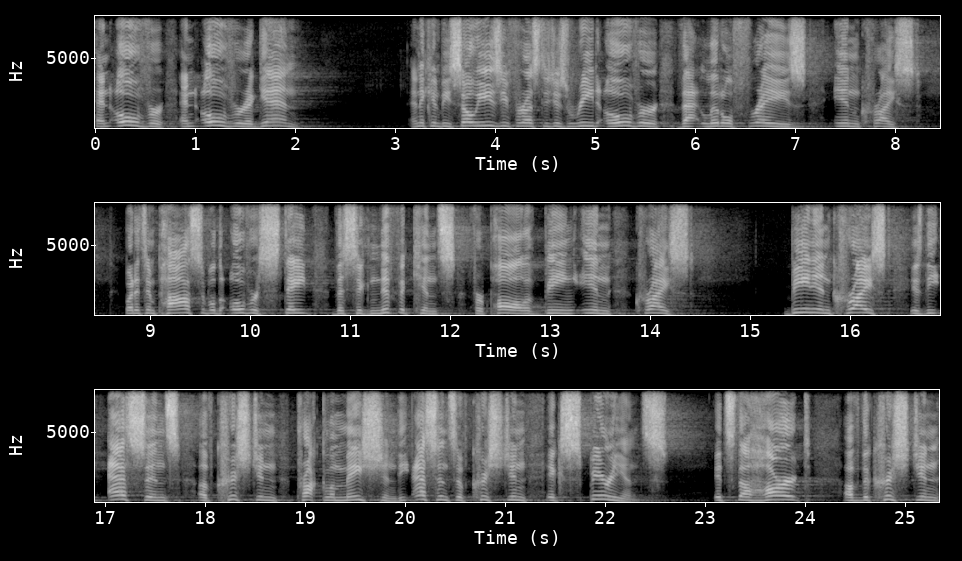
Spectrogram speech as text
and over and over again. And it can be so easy for us to just read over that little phrase, in Christ. But it's impossible to overstate the significance for Paul of being in Christ. Being in Christ is the essence of Christian proclamation, the essence of Christian experience. It's the heart of the Christian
